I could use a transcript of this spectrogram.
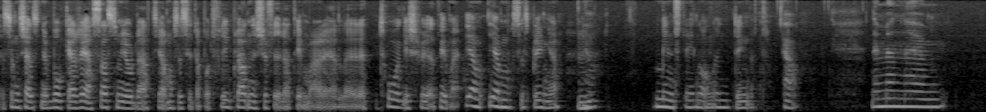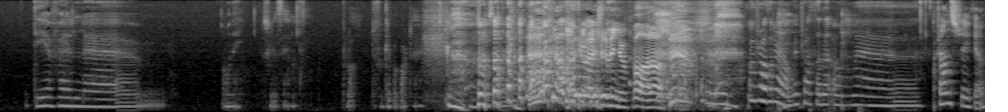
som det känns nu, boka en resa som gjorde att jag måste sitta på ett flygplan i 24 timmar eller ett tåg i 24 timmar. Jag, jag måste springa Ja. minst en gång under dygnet. Ja. Nej, men ehm, det är väl... ehm, Åh nej, jag skulle säga någonting. Du får klippa bort det här. Det. är verkligen ingen fara. Vad pratade vi om? Vi pratade om... Eh, Franskriken.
